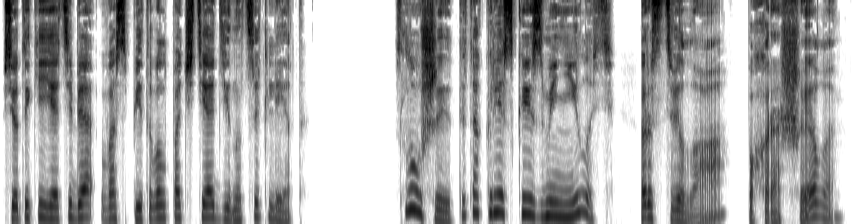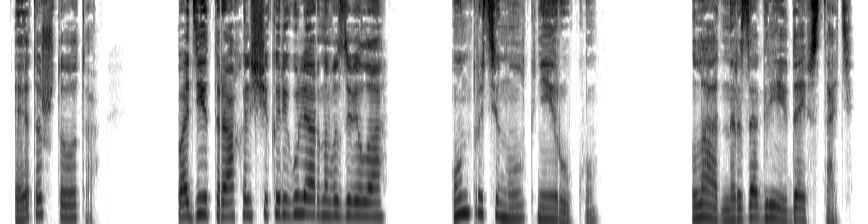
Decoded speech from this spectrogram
Все-таки я тебя воспитывал почти одиннадцать лет. Слушай, ты так резко изменилась, расцвела, похорошела. Это что-то. Поди трахальщика регулярного завела». Он протянул к ней руку. «Ладно, разогрею, дай встать».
